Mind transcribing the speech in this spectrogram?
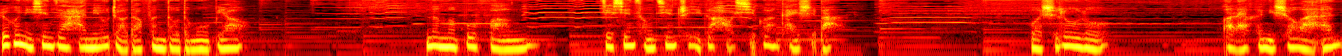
如果你现在还没有找到奋斗的目标，那么不妨就先从坚持一个好习惯开始吧。我是露露，我来和你说晚安。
